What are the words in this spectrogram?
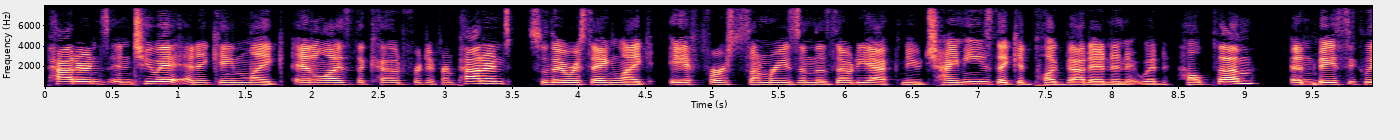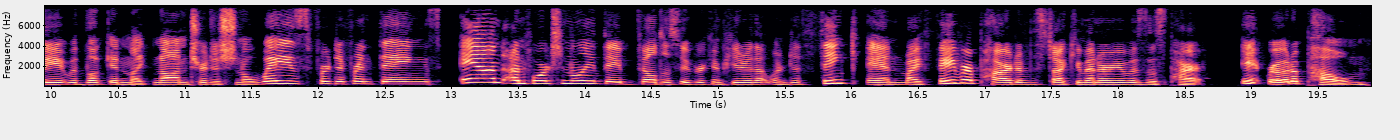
patterns into it and it can like analyze the code for different patterns. So they were saying, like, if for some reason the Zodiac knew Chinese, they could plug that in and it would help them and basically it would look in like non-traditional ways for different things. And unfortunately they built a supercomputer that learned to think. And my favorite part of this documentary was this part. It wrote a poem.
